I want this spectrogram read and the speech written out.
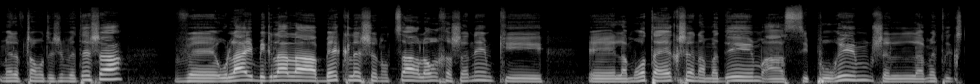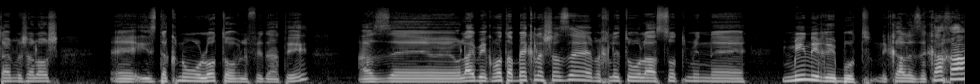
מ-1999, ואולי בגלל ה-Backlash שנוצר לאורך השנים, כי אה, למרות האקשן המדהים, הסיפורים של המטריקס 2 ו-3 אה, הזדקנו לא טוב לפי דעתי. אז אה, אולי בעקבות ה-Backlash הזה הם החליטו לעשות מין אה, מיני reboot, נקרא לזה ככה.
